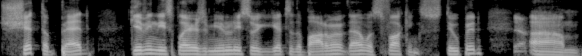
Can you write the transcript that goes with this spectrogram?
shit the bed, giving these players immunity so he could get to the bottom of it. That was fucking stupid. Yeah. Um,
